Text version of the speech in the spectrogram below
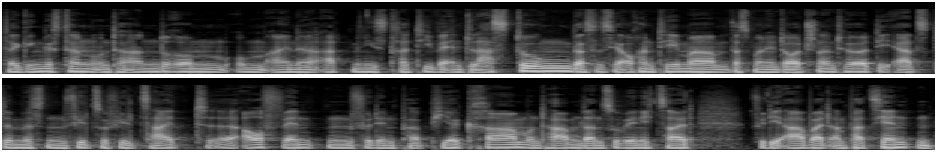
Da ging es dann unter anderem um eine administrative Entlastung. Das ist ja auch ein Thema, das man in Deutschland hört. Die Ärzte müssen viel zu viel Zeit äh, aufwenden für den Papierkram und haben dann zu wenig Zeit für die Arbeit am Patienten.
